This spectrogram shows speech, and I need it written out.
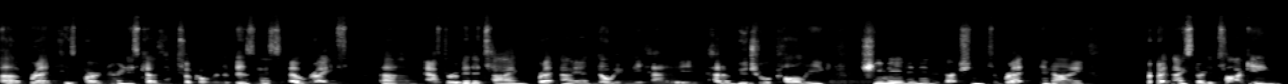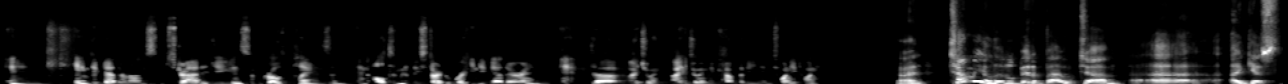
uh, Brett, his partner, and his cousin took over the business outright. Um, after a bit of time, Brett and I unknowingly had a had a mutual colleague. She made an introduction to Brett and I. Brett and I started talking and came together on some strategy and some growth plans, and, and ultimately started working together. And, and uh, I joined I joined the company in 2020. Uh, tell me a little bit about, um, uh, I guess,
